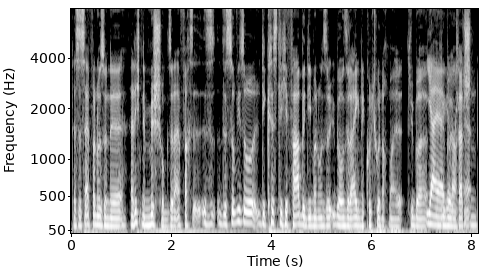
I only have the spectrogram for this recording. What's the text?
das ist einfach nur so eine, ja, nicht eine Mischung, sondern einfach, das ist sowieso die christliche Farbe, die man unsere, über unsere eigene Kultur nochmal drüber, Ja, ja, drüber genau, klatschen.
